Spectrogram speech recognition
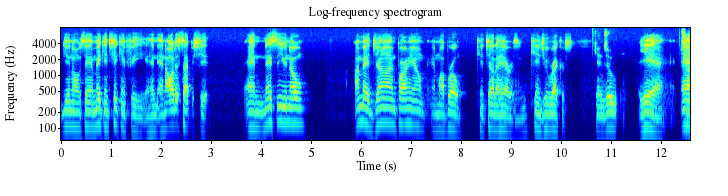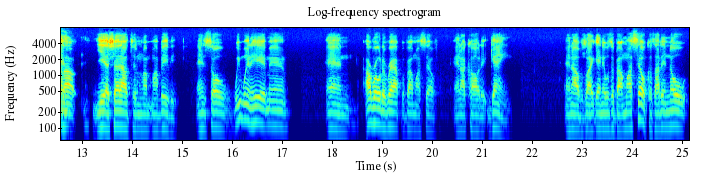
you know what I'm saying, making chicken feed and, and all this type of shit. And next thing you know, I met John Parham and my bro, Kentella Harris, Mm-hmm. Kenju Records. Kenju, Yeah. shout and out. yeah, shout out to my, my baby. And so we went ahead, man, and I wrote a rap about myself and I called it Game. And I was like, and it was about myself because I didn't know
